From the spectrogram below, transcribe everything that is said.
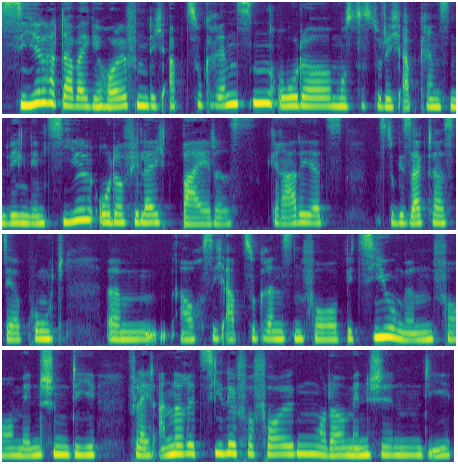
Ziel hat dabei geholfen, dich abzugrenzen oder musstest du dich abgrenzen wegen dem Ziel oder vielleicht beides? Gerade jetzt, was du gesagt hast, der Punkt, ähm, auch sich abzugrenzen vor Beziehungen, vor Menschen, die vielleicht andere Ziele verfolgen oder Menschen, die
